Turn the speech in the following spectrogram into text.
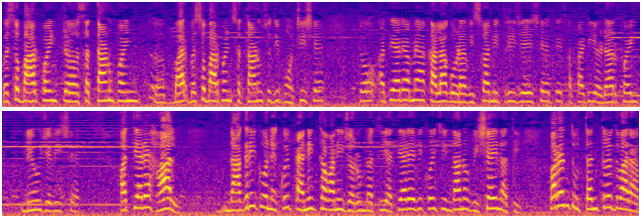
બસો બાર પોઈન્ટ સત્તાણું પોઈન્ટ બસો બાર પોઈન્ટ સત્તાણું સુધી પહોંચી છે. તો અત્યારે અમે આ કાલાગોડા વિશ્વામિત્રી જે છે તે સપાટી અઢાર પોઈન્ટ નેવું જેવી છે. અત્યારે હાલ નાગરિકોને કોઈ પેનિક થવાની જરૂર નથી. અત્યારે એવી કોઈ ચિંતાનો વિષય નથી. પરંતુ તંત્ર દ્વારા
